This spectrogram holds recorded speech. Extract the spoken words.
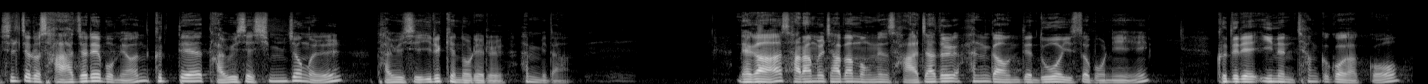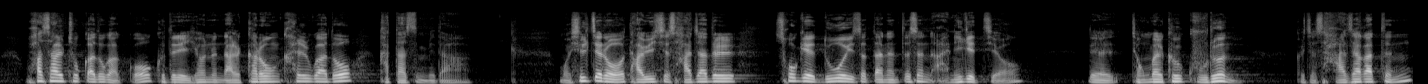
실제로 4절에 보면 그때 다윗의 심정을 다윗이 이렇게 노래를 합니다. 내가 사람을 잡아먹는 사자들 한가운데 누워 있어 보니 그들의 이는 창끝과 같고 화살 촉과도 같고 그들의 혀는 날카로운 칼과도 같았습니다. 뭐 실제로 다윗이 사자들 속에 누워 있었다는 뜻은 아니겠죠. 네, 정말 그 굴은 그저 사자 같은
